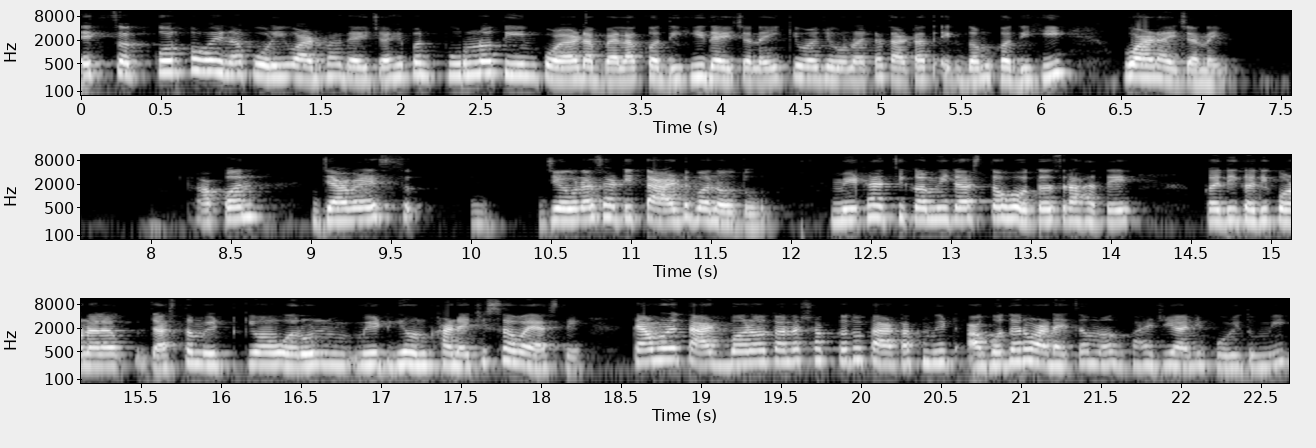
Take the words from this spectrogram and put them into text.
एक चतकोर का होईना पोळी वाढवा द्यायची आहे पण पूर्ण तीन पोळ्या डब्याला कधीही द्यायच्या नाही किंवा जेवणाच्या ताटात एकदम कधीही वाढायच्या नाही. आपण ज्यावेळेस जेवणासाठी ताट बनवतो मिठाची कमी जास्त होतच राहते. कधी कधी कोणाला जास्त मीठ किंवा वरून मीठ घेऊन खाण्याची सवय असते. त्यामुळे ताट बनवताना शक्यतो ताटात मीठ अगोदर वाढायचं मग भाजी आणि पोळी तुम्ही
